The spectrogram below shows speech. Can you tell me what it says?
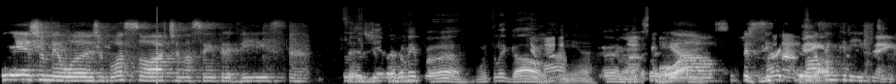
Beijo, meu anjo. Boa sorte na sua entrevista. Cedinha da Jovem Pan. Muito legal. Bacana, legal. Super simpática, incrível.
